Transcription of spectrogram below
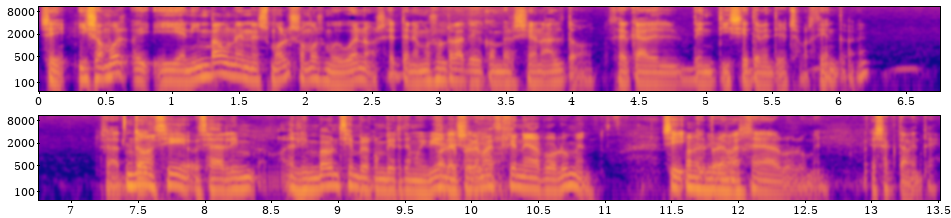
Sí, y somos y en inbound en small somos muy buenos, ¿eh? tenemos un ratio de conversión alto, cerca del 27-28%. ¿eh? O sea, No, sí, o sea, el, in- el inbound siempre convierte muy bien. El problema digo. es generar volumen. sí, el el problema es generar volumen, exactamente.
